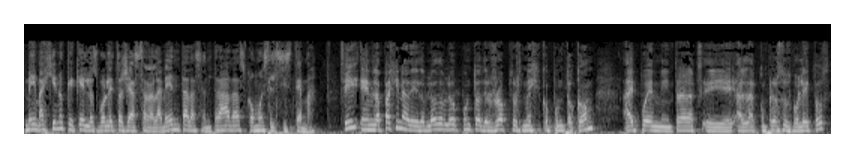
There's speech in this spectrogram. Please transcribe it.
me imagino que, que los boletos ya están a la venta, las entradas, ¿cómo es el sistema? Sí, en la página de www.disruptorsmexico.com ahí pueden entrar eh, a, la- comprar sus boletos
